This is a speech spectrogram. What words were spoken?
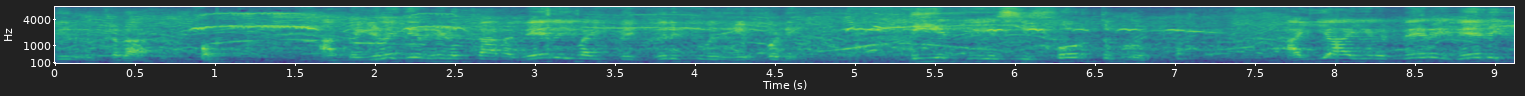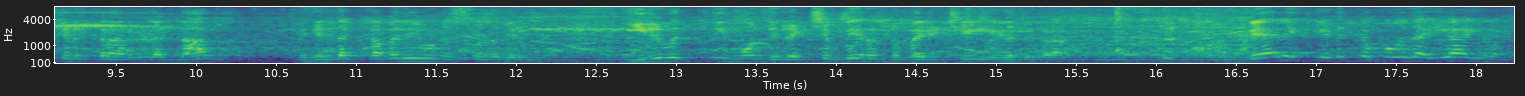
பேர் இருக்கிறார்கள். அந்த இளைஞர்களுக்கான வேலை வாய்ப்பை பெருக்குவது எப்படி? டிஎன்பிஎஸ்சி போர்த் குரூப் ஐயாயிரம் பேரை வேலைக்கு எடுக்கிறார்கள் என்றால் மிகுந்த கவலையோடு சொல்ல விரும்பும் இருபத்தி மூன்று லட்சம் பேர் அந்த பரீட்சையை எழுதுகிறார் வேலைக்கு எடுக்க போவது ஐயாயிரம்.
